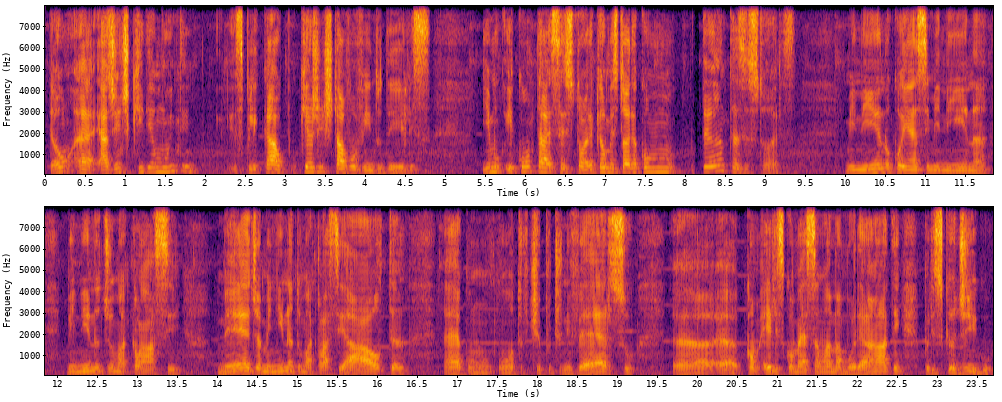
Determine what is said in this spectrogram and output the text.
Então, é, a gente queria muito explicar o que a gente estava ouvindo deles e, e, contar essa história, que é uma história como tantas histórias. Menino conhece menina, menino de uma classe média, menina de uma classe alta, é, com, com outro tipo de universo. Uh, eles começam a namorar. Tem, por isso que eu digo,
